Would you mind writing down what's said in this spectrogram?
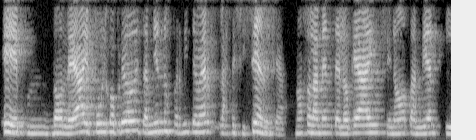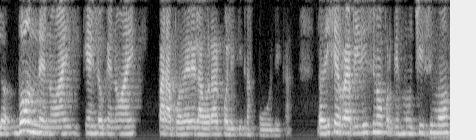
eh, donde hay público privado y también nos permite ver las deficiencias, no solamente lo que hay, sino también dónde no hay y qué es lo que no hay para poder elaborar políticas públicas. Lo dije rapidísimo porque es muchísimo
